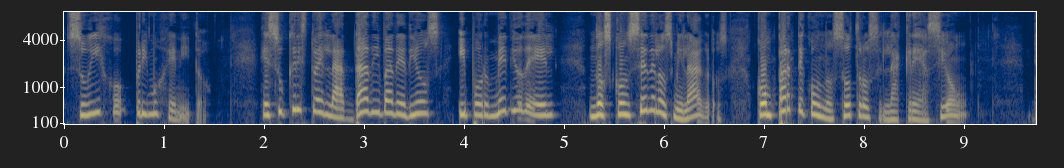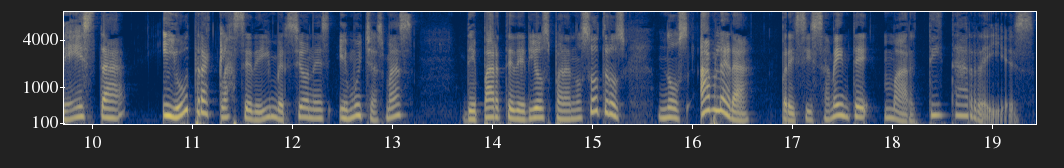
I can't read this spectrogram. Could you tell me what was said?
su Hijo primogénito. Jesucristo es la dádiva de Dios y por medio de Él nos concede los milagros, comparte con nosotros la creación. De esta y otra clase de inversiones y muchas más, de parte de Dios para nosotros, nos hablará precisamente Martita Reyes.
